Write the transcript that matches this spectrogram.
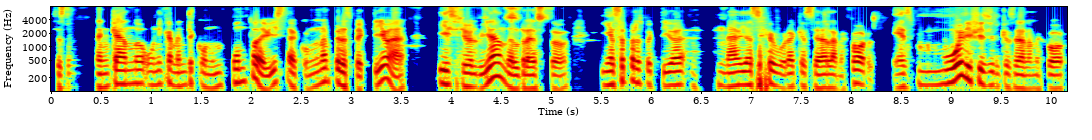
se están quedando únicamente con un punto de vista, con una perspectiva, y se olvidan del resto. Y esa perspectiva nadie asegura que sea la mejor. Es muy difícil que sea la mejor.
